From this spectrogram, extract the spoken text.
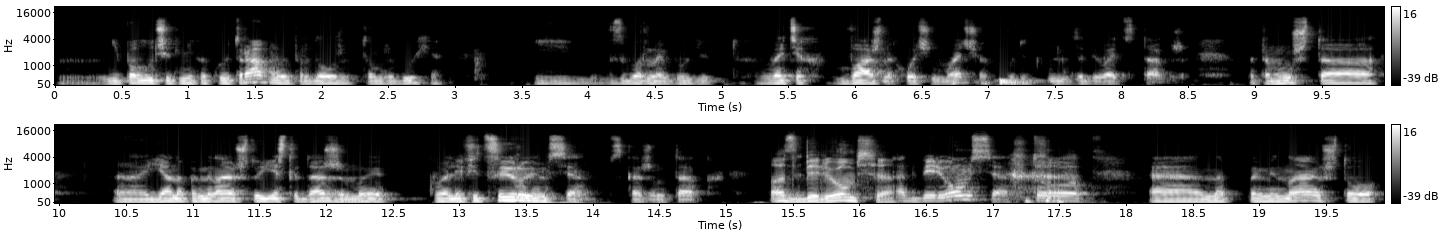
не получит никакую травму и продолжит в том же духе и в сборной будет в этих важных очень матчах будет забивать также. Потому что э, я напоминаю, что если даже мы квалифицируемся, скажем так, отберемся, отберемся, то э, напоминаю, что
